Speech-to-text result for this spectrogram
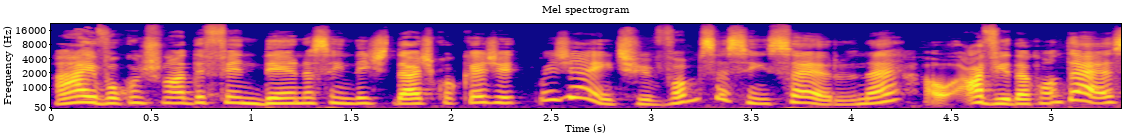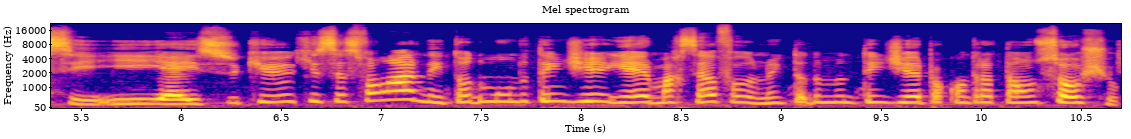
ai, ah, vou continuar defendendo essa identidade de qualquer jeito. Mas, gente, vamos ser sinceros, né? A, a vida acontece. E é isso que, que vocês falaram. Nem todo mundo tem dinheiro. Marcelo falou, nem todo mundo tem dinheiro para contratar um social.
